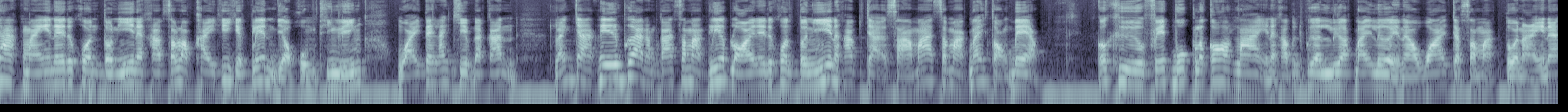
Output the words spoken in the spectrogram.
ยากไหมในทุกคนตัวนี้นะครับสำหรับใครที่อยากเล่นเดี๋ยวผมทิ้งลิงก์ไว้ใต้ล่างคลิปแล้วกันหลังจากที่เพื่อนๆทำการสมัครเรียบร้อยในทุกคนตัวนี้นะครับจะสามารถสมัครได้สองแบบ ก็คือ Facebook แล้วก็ Line นะครับเพื่อนๆเลือกได้เลยนะว่าจะสมัครตัวไหนนะ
